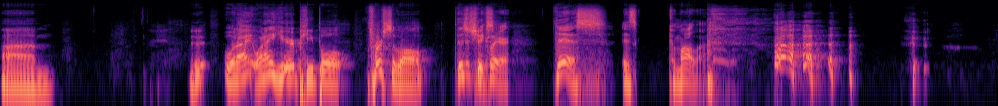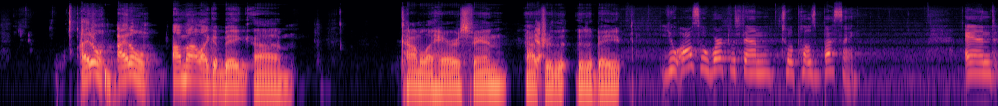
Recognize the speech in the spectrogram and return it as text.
um, when I when I hear people, first of all, this just to be chick's clear. This is Kamala. I don't. I don't. I'm not like a big um, Kamala Harris fan after the, the debate. You also worked with them to oppose busing. And,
